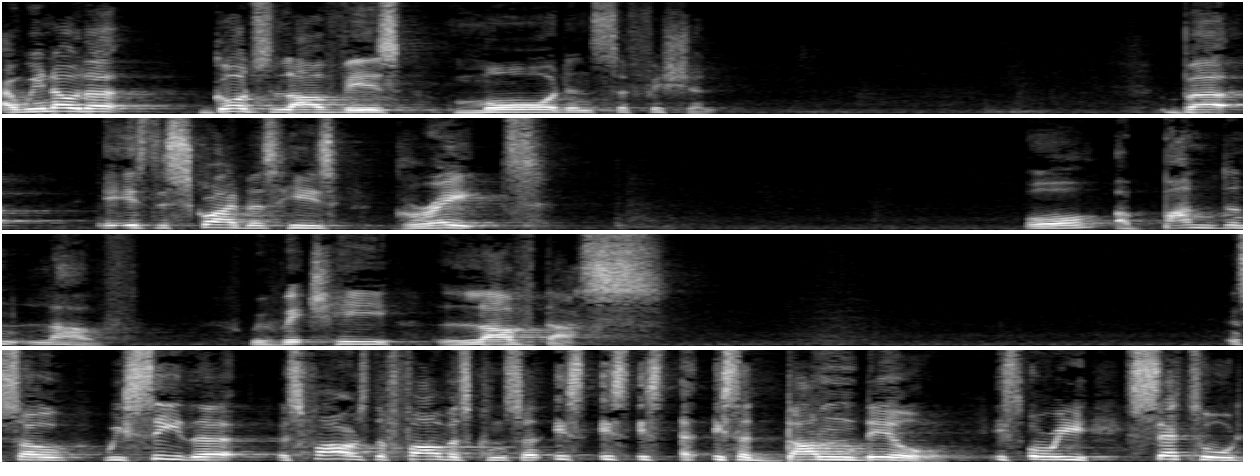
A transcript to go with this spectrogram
And we know that God's love is more than sufficient. But it is described as His great or abundant love with which He loved us. And so we see that as far as the Father's concerned, it's, it's, it's, a, it's a done deal. It's already settled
